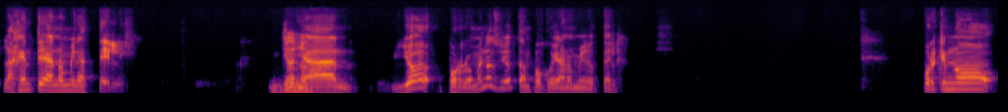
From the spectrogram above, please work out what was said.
la gente ya no mira tele. Yo no. yo, por lo menos yo tampoco ya no miro tele. Porque no,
